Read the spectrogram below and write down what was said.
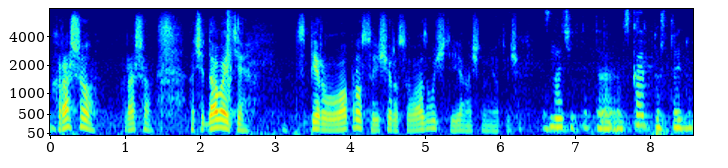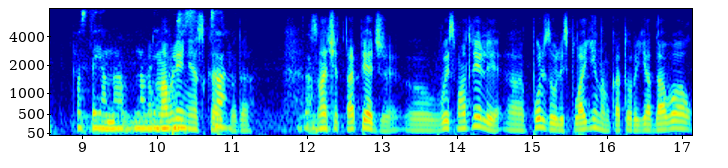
Хорошо, хорошо. Значит, давайте с первого вопроса еще раз его озвучите, я начну на него отвечать. Значит, это скайп, то, что идут постоянно обновления. Обновление скайпа, да. Да. Значит, опять же, э, вы смотрели, э, пользовались плагином, который я давал,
